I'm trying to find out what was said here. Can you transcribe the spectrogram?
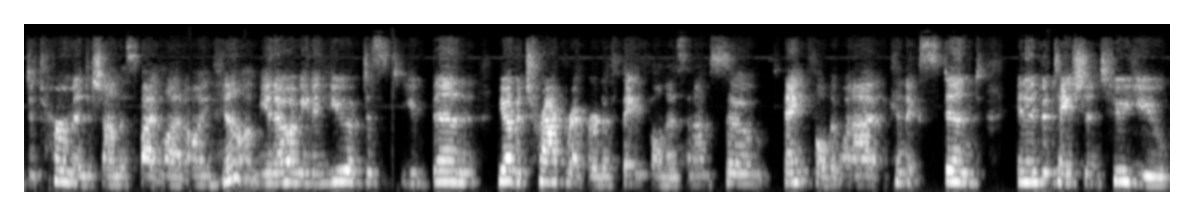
determined to shine the spotlight on Him. You know, I mean, and you have just, you've been, you have a track record of faithfulness. And I'm so thankful that when I can extend an invitation to you,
